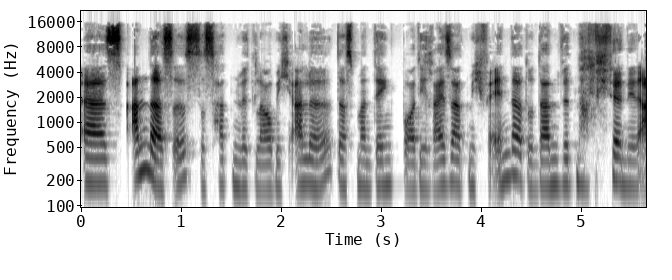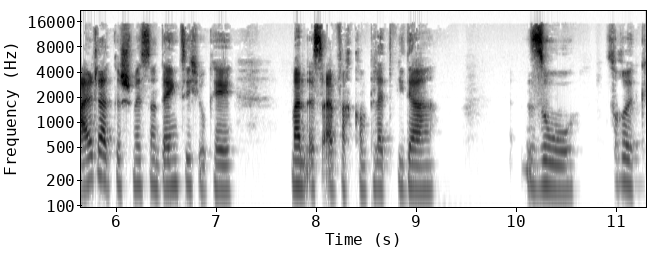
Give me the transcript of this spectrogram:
äh, es anders ist. Das hatten wir, glaube ich, alle, dass man denkt, boah, die Reise hat mich verändert und dann wird man wieder in den Alltag geschmissen und denkt sich, okay, man ist einfach komplett wieder so zurück.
